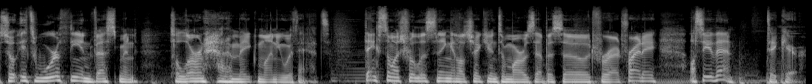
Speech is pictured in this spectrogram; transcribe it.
So it's worth the investment to learn how to make money with ads. Thanks so much for listening, and I'll check you in tomorrow's episode for Ad Friday. I'll see you then. Take care.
